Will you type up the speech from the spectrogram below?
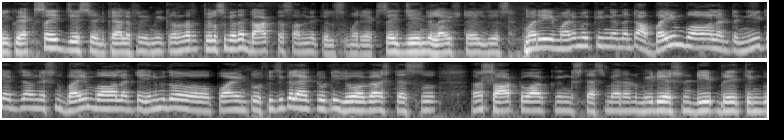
మీకు ఎక్సర్సైజ్ చేసేయండి క్యాలరీ. మీకు అందరికి తెలుసు కదా డాక్టర్స్ అన్నీ తెలుసు. మరి ఎక్సర్సైజ్ చేయండి లైఫ్ స్టైల్ చేసి. మరి మరి ముఖ్యంగా ఏంటంటే ఆ భయం పోవాలంటే నీట్ ఎగ్జామినేషన్ భయం పోవాలంటే ఎనిమిదో point physical activity yoga stress short walking stress management mediation deep breathing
